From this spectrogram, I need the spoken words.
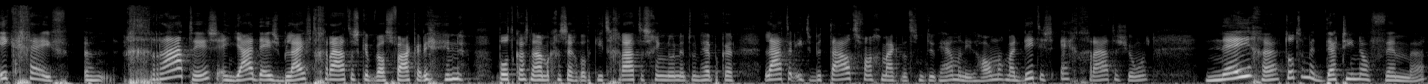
ik geef een gratis, en ja, deze blijft gratis. Ik heb wel eens vaker in de podcast namelijk gezegd dat ik iets gratis ging doen. En toen heb ik er later iets betaald van gemaakt. Dat is natuurlijk helemaal niet handig. Maar dit is echt gratis, jongens. 9 tot en met 13 november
